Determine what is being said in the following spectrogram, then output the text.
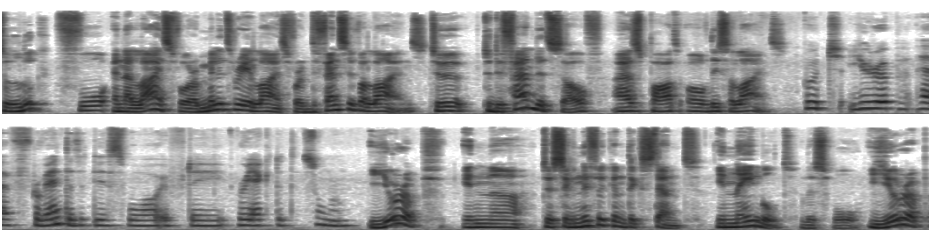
to look for an alliance, for a military alliance, for a defensive alliance to to defend itself as part of this alliance. Could Europe have prevented this war if they reacted sooner? Europe, in uh, to a significant extent, enabled this war. Europe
